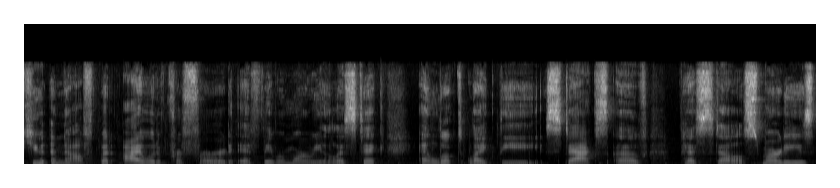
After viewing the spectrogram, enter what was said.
Cute enough, but I would have preferred if they were more realistic and looked like the stacks of pastel Smarties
